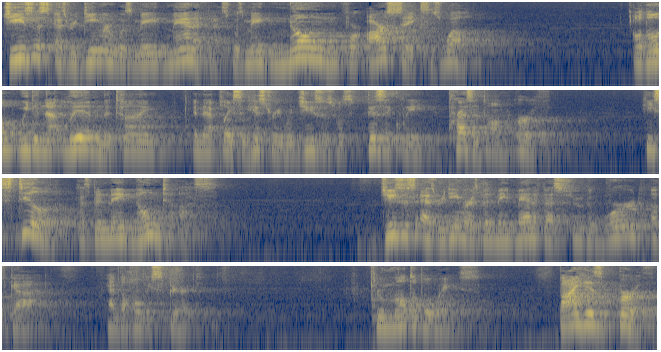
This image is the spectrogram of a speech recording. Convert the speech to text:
Jesus, as Redeemer, was made manifest, was made known for our sakes as well. Although we did not live in the time, in that place in history when Jesus was physically present on earth, he still has been made known to us. Jesus, as Redeemer, has been made manifest through the Word of God and the Holy Spirit through multiple ways. By his birth,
